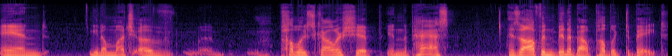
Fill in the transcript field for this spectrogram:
and you know, much of public scholarship in the past has often been about public debate,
